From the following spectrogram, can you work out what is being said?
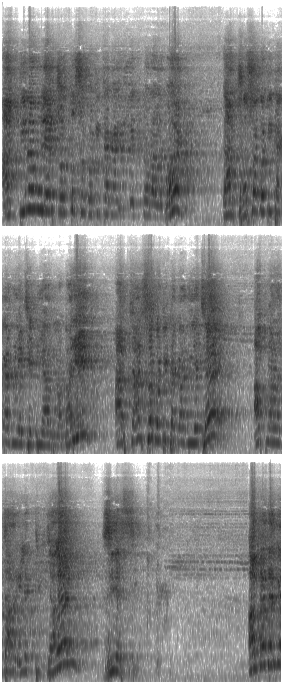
আর তৃণমূলের চোদ্দশো কোটি টাকা ইলেকটরাল বন্ড তার ছশো কোটি টাকা দিয়েছে ডিআর লটারি আর চারশো কোটি টাকা দিয়েছে আপনারা যার ইলেকট্রিক জ্বালেন সিএসসি আপনাদেরকে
